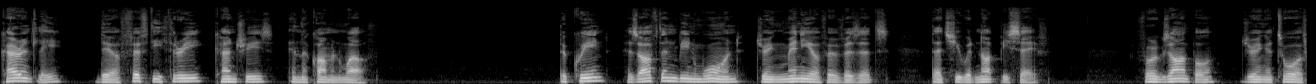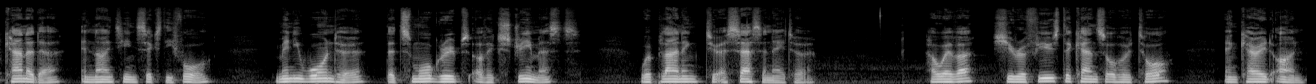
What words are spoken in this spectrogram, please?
Currently, there are 53 countries in the Commonwealth. The Queen has often been warned during many of her visits that she would not be safe. For example, during a tour of Canada in 1964, many warned her that small groups of extremists were planning to assassinate her. However, she refused to cancel her tour and carried on.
